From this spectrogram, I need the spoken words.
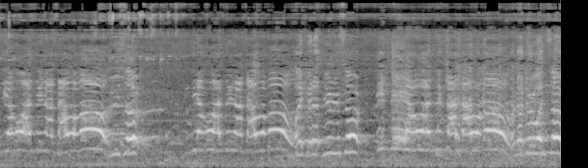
Hindi ako under ng asawa ko! Three, sir! Hindi ako under ng asawa ko! I cannot hear you, sir! Hindi ako under ng asawa ko! Another one, sir!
